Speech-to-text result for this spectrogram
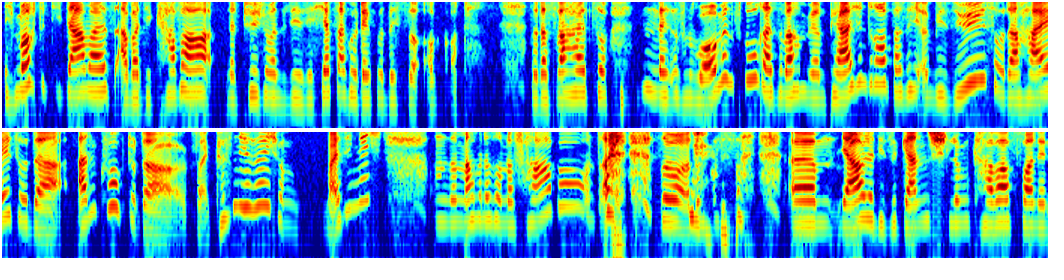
Ich mochte die damals, aber die Cover, natürlich, wenn man die sich jetzt anguckt, denkt man sich so, oh Gott. So, das war halt so, hm, das ist ein Romance-Buch, also machen wir ein Pärchen drauf, was sich irgendwie süß oder heiß oder anguckt oder küssen die sich und weiß ich nicht. Und dann machen wir da so eine Farbe und so, das ist, ähm, ja, oder diese ganz schlimmen Cover von den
